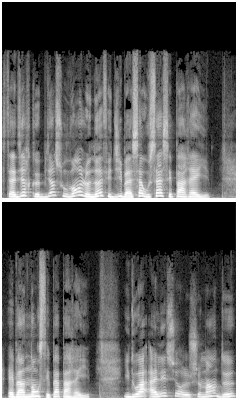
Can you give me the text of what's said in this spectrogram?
C'est-à-dire que bien souvent, le neuf, il dit bah ça ou ça, c'est pareil. Eh ben non, c'est pas pareil. Il doit aller sur le chemin de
